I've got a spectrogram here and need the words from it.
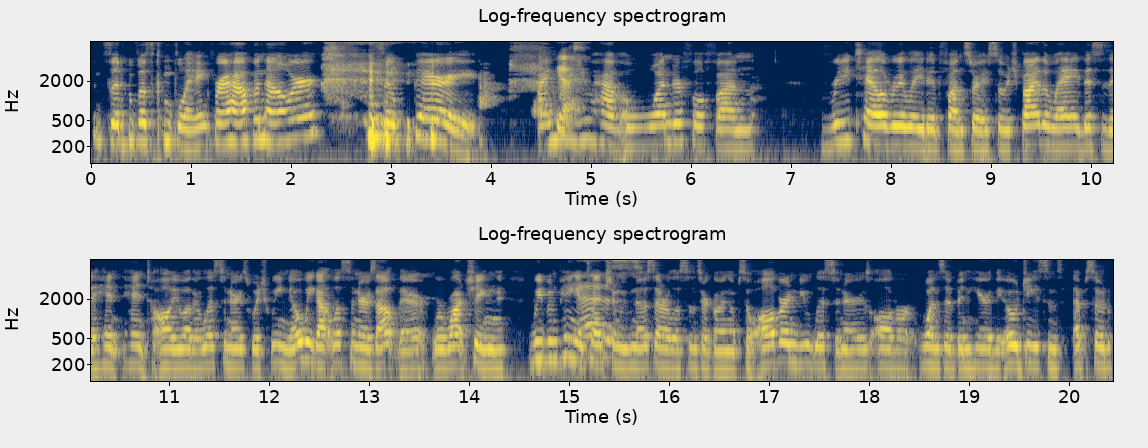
instead of us complaining for a half an hour. So, Perry, I know Yes. you have a wonderful, fun, retail related fun story. So, which, by the way, this is a hint, hint to all you other listeners, which we know we got listeners out there. We're watching, we've been paying attention. We've noticed that our listens are going up. So, all of our new listeners, all of our ones that have been here, the OG since episode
